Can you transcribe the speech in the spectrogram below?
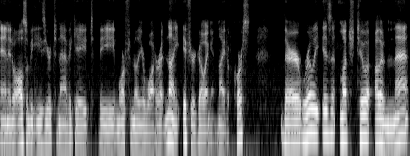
and it'll also be easier to navigate the more familiar water at night if you're going at night, of course. There really isn't much to it other than that.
